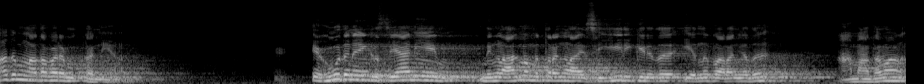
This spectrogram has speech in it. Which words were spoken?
അത് മതപരം തന്നെയാണ്. യഹൂദനെയും ക്രിസ്ത്യാനിയെയും നിങ്ങൾ ആത്മമിത്രങ്ങളായി സ്വീകരിക്കരുത് എന്ന് പറഞ്ഞത് ആ മതമാണ്.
